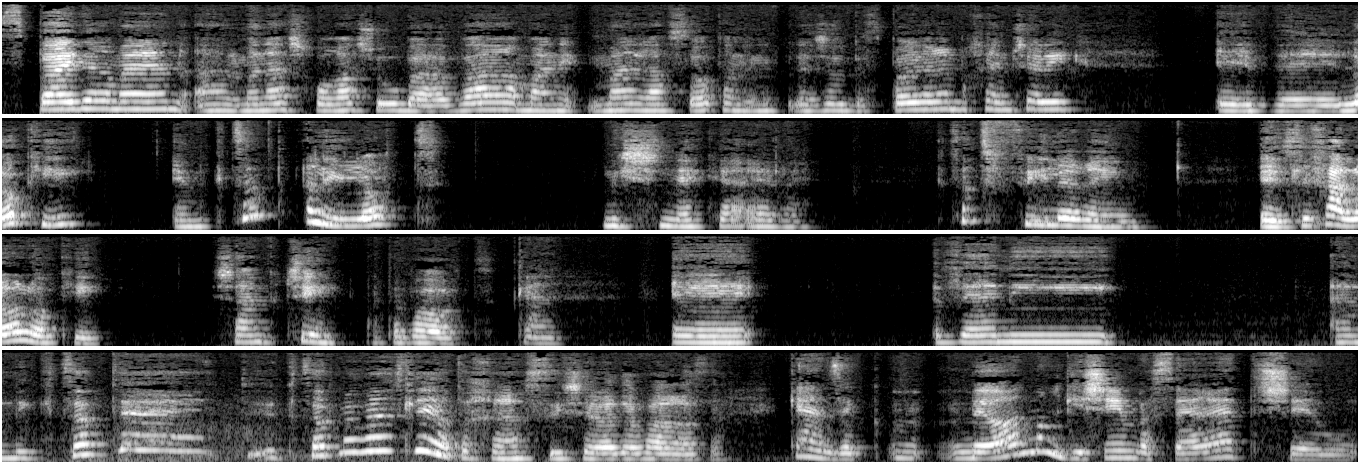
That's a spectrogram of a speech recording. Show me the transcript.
ספיידרמן, האלמנה השחורה שהוא בעבר, מה, אני- מה לעשות, אני נפגשת בספוילרים בחיים שלי, אה, ולוקי, הם קצת עלילות משנה כאלה. קצת פילרים. אה, סליחה, לא לוקי, שאנג צ'י, הטבעות. כן. אה, ואני אני קצת, אה, קצת מבאס להיות אחרי השיא של הדבר הזה. כן, זה מאוד מרגישים בסרט שהוא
